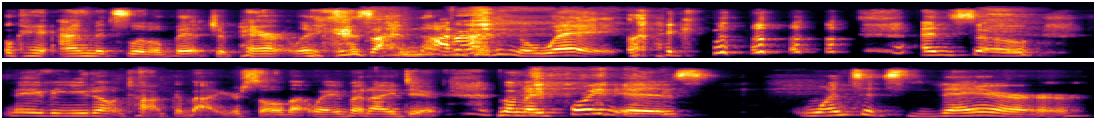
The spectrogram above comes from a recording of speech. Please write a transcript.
okay, I'm its little bitch apparently, because I'm not right. getting away. Like, and so maybe you don't talk about your soul that way, but I do. But my point is, once it's there,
